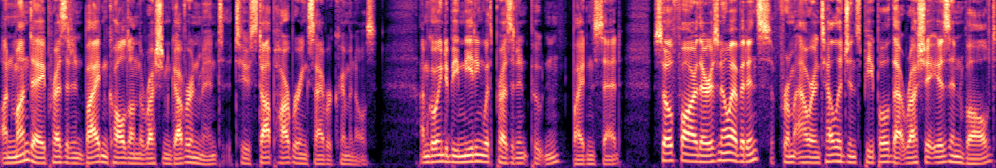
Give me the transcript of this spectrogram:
On Monday, President Biden called on the Russian government to stop harboring cyber criminals. I'm going to be meeting with President Putin, Biden said. So far, there is no evidence from our intelligence people that Russia is involved,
